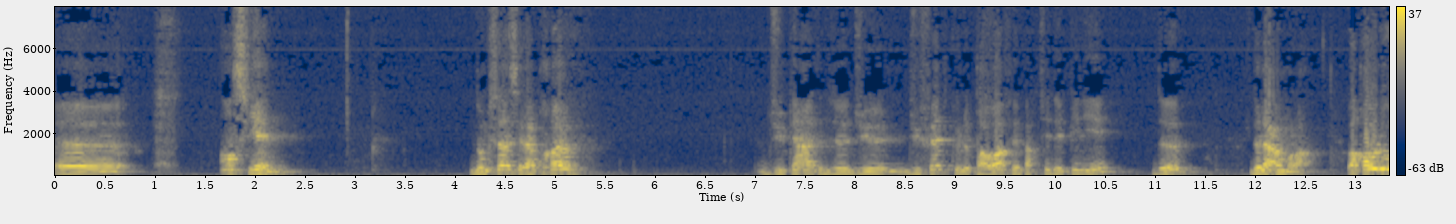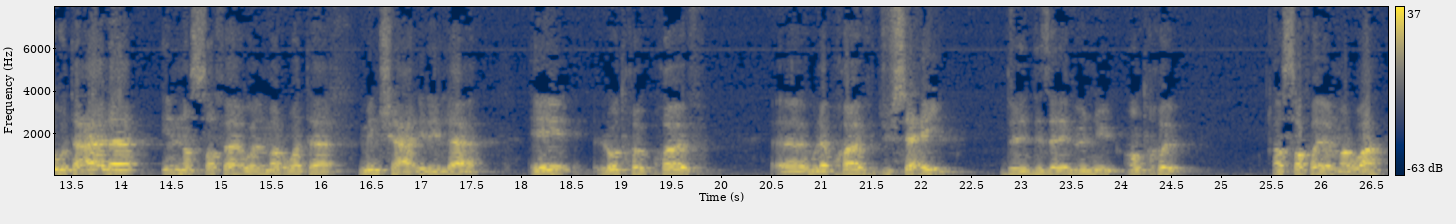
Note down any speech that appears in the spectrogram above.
euh, ancienne. Donc ça c'est la preuve du, fait que le tawaf fait partie des piliers de, de la Umrah. Et l'autre preuve, euh, ou la preuve du sa'i, de, des allées venues entre As-Safa et Al-Marwa,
